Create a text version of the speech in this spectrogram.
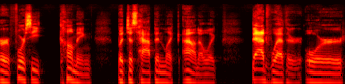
or foresee coming but just happened like i don't know like bad weather or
